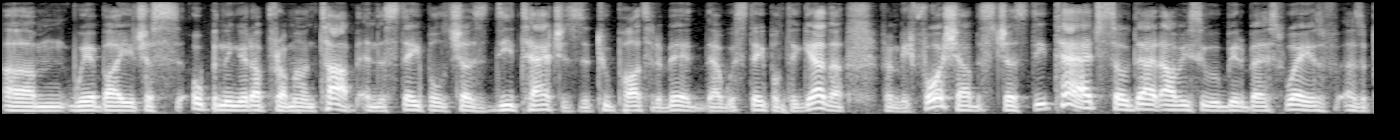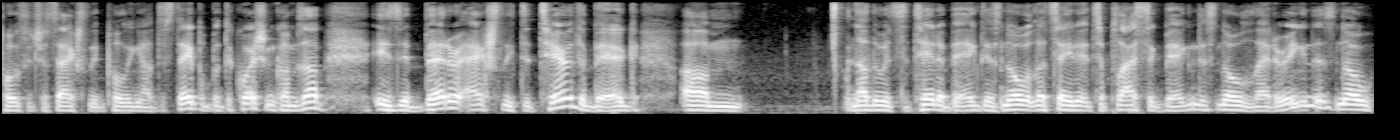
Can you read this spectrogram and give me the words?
um, whereby you're just opening it up from on top, and the staple just detaches the two parts of the bag that were stapled together from before Shabbos, just detached. So that obviously would be the best way, as, as opposed to just actually pulling out the staple. But the question comes up: Is it better actually to tear the bag? Um, in other words, the the bag, there's no. Let's say it's a plastic bag, and there's no lettering, and there's no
